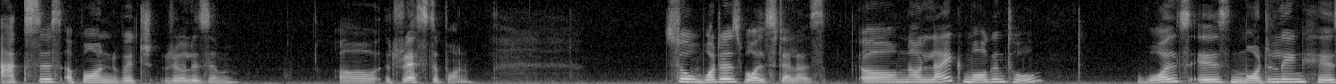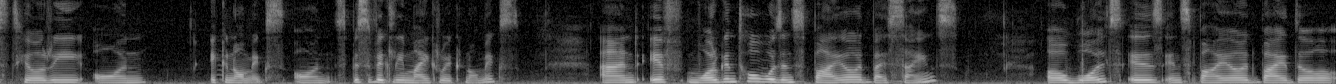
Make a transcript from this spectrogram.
axis upon which realism uh, rests upon. So what does Waltz tell us? Um, now like Morgenthau, Waltz is modeling his theory on economics, on specifically microeconomics. And if Morgenthau was inspired by science, uh, Waltz is inspired by the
